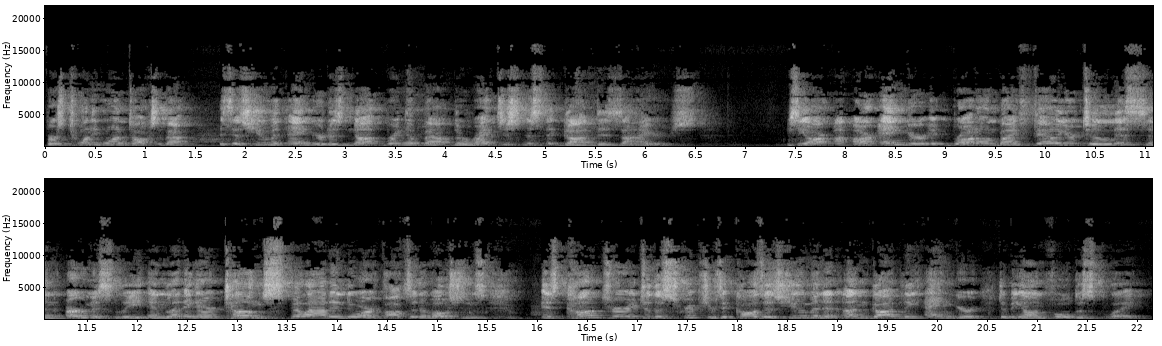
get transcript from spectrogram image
Verse 21 talks about it says, human anger does not bring about the righteousness that God desires. You see, our, our anger brought on by failure to listen earnestly and letting our tongues spill out into our thoughts and emotions is contrary to the scriptures. It causes human and ungodly anger to be on full display.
